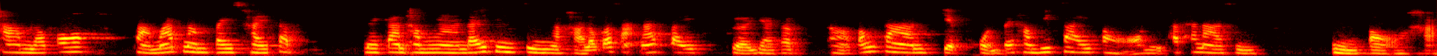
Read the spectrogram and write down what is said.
ทำแล้วก็สามารถนำไปใช้กับในการทำงานได้จริงๆอะค่ะแล้วก็สามารถไปเผื่ออยากจะต้องการเก็บผลไปทำวิจัยต่อหรือพัฒนาสิ่ง อื่นต่อค่ะ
